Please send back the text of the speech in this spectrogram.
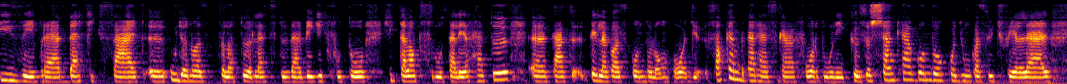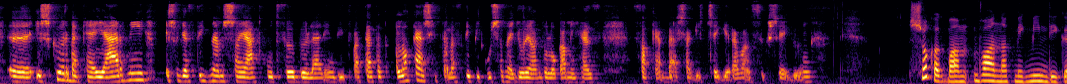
tíz évre befixált, ugyanazzal a törlectővel végigfutó hitel abszolút elérhető, tehát tényleg azt gondolom, hogy szakemberhez kell fordulni, közösen kell gondolkodjunk az ügyféllel, és körbe kell járni, és hogy ezt így nem saját kútfőből elindítva. Tehát a lakáshitel az tipikusan egy olyan dolog, amihez szakember segítségére van szükségünk sokakban vannak még mindig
